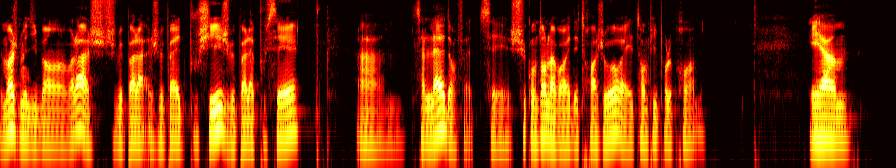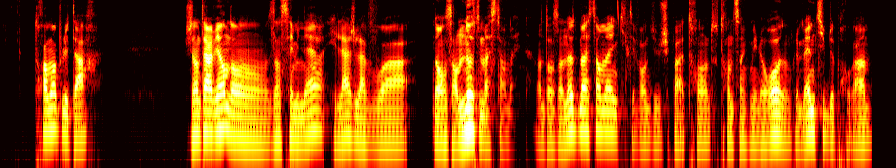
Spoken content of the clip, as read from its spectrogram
Et moi, je me dis Ben voilà, je vais vais pas être pushy, je vais pas la pousser. Euh, ça l'aide en fait. Je suis content de l'avoir aidé trois jours et tant pis pour le programme. Et euh, trois mois plus tard, j'interviens dans un séminaire et là, je la vois dans un autre mastermind dans un autre mastermind qui était vendu, je sais pas, 30 ou 35 000 euros, donc le même type de programme.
